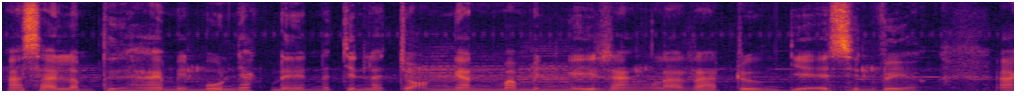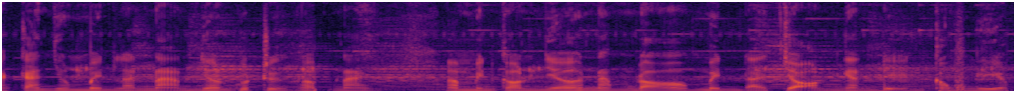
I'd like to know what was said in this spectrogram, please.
À, sai lầm thứ hai mình muốn nhắc đến đó chính là chọn ngành mà mình nghĩ rằng là ra trường dễ xin việc. À, cá nhân mình là nạn nhân của trường hợp này. À, mình còn nhớ năm đó mình đã chọn ngành điện công nghiệp.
